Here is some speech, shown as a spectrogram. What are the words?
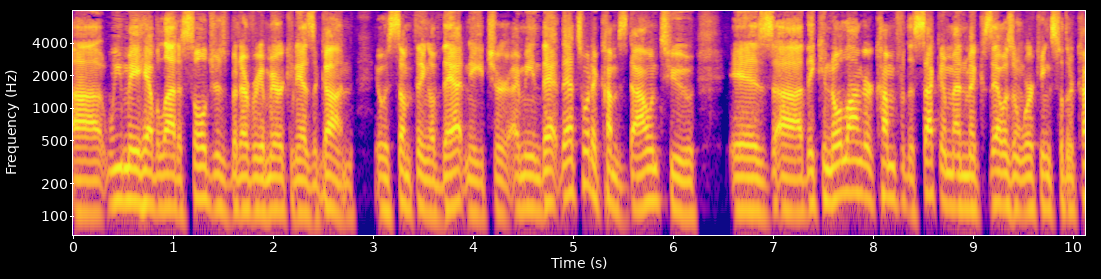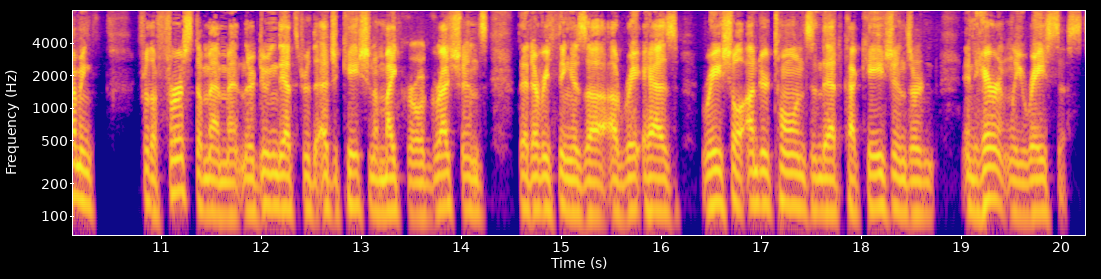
uh, we may have a lot of soldiers, but every American has a gun." It was something of that nature. I mean, that that's what it comes down to. Is uh, they can no longer come for the Second Amendment because that wasn't working, so they're coming for the First Amendment, and they're doing that through the education of microaggressions. That everything is a, a has racial undertones, and that Caucasians are inherently racist.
